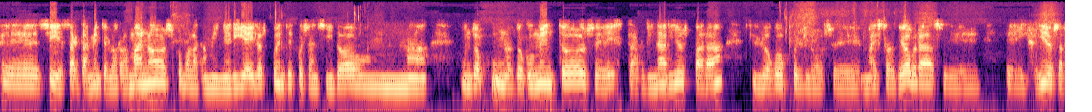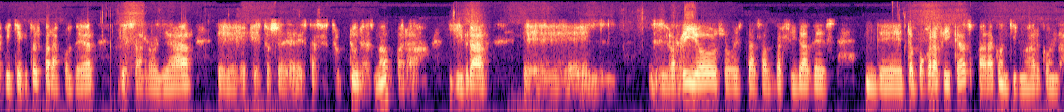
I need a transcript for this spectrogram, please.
Eh, sí, exactamente. Los romanos, como la caminería y los puentes, pues han sido unos documentos eh, extraordinarios para luego, pues los eh, maestros de obras, ingenieros, arquitectos, para poder desarrollar estos, estas estructuras, ¿no? Para librar eh, los ríos o estas adversidades de topográficas para continuar con los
